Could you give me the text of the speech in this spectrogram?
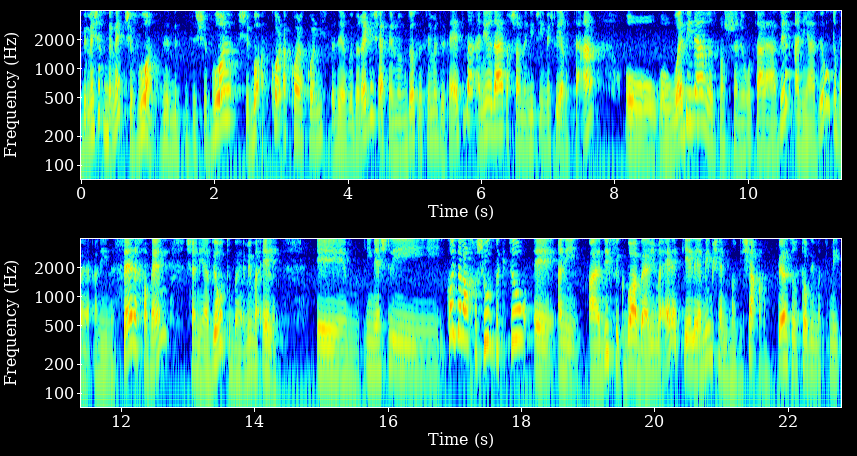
במשך באמת שבוע, זה, זה שבוע שבו הכל הכל הכל מסתדר, וברגע שאתן לומדות לשים על זה את האצבע, אני יודעת עכשיו נגיד שאם יש לי הרצאה או, או וובינר, זה משהו שאני רוצה להעביר, אני אעביר אותו, ב, אני אנסה לכוון שאני אעביר אותו בימים האלה. אה, אם יש לי כל דבר חשוב, בקיצור, אה, אני אעדיף לקבוע בימים האלה, כי אלה ימים שאני מרגישה הרבה יותר טוב עם עצמי,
